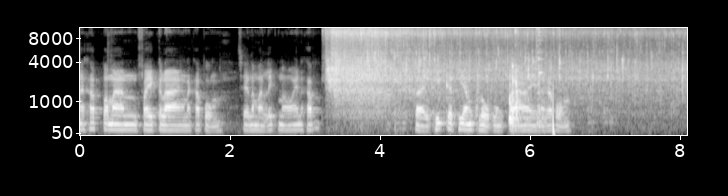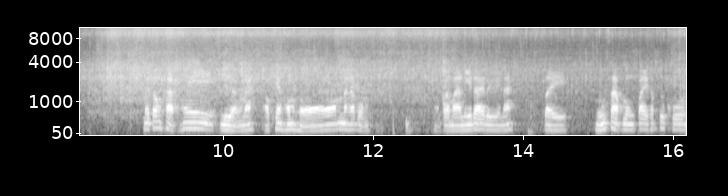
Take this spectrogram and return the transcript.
นะครับประมาณไฟกลางนะครับ ผม ใช้น้ำมันเล็กน้อยนะครับ ใส่พริกกระเทียมโขลกลงไปนะครับผม ไม่ต้องผัดให้เหลืองนะ เอาแค่หอมๆนะครับผม ประมาณนี้ได้เลยนะ ใส่หมูสับลงไปครับทุกคน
